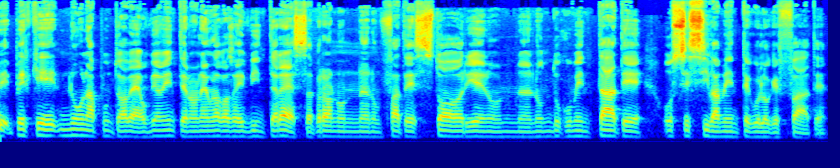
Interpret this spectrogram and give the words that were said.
pe- perché non appunto, vabbè, ovviamente non è una cosa che vi interessa, però non, non fate storie, non, non documentate ossessivamente quello che fate.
